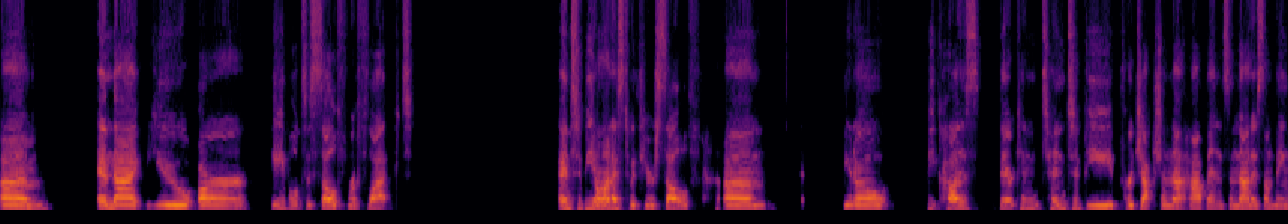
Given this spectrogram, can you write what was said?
um and that you are able to self-reflect and to be honest with yourself um you know because there can tend to be projection that happens. And that is something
